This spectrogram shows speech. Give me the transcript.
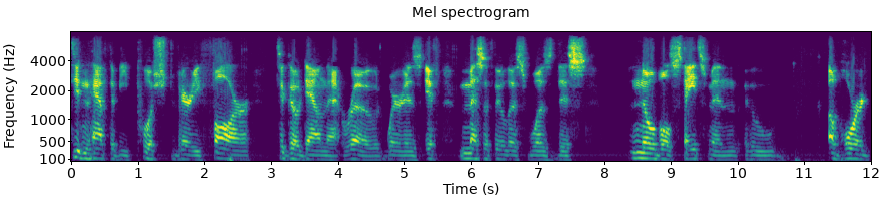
didn't have to be pushed very far to go down that road. Whereas if Mesothulas was this noble statesman who abhorred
